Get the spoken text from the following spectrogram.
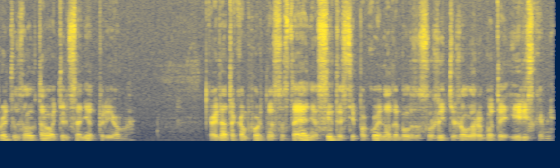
Против золотого тельца нет приема. Когда-то комфортное состояние, сытость и покой надо было заслужить тяжелой работой и рисками.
